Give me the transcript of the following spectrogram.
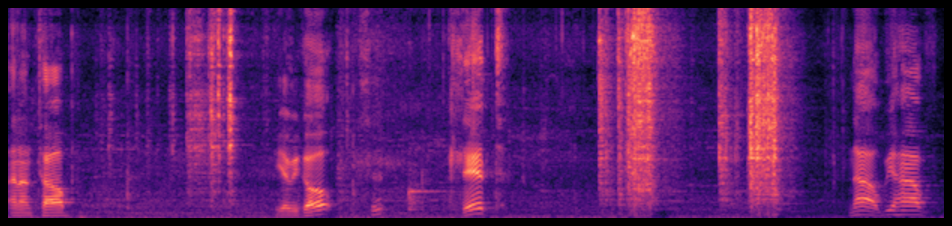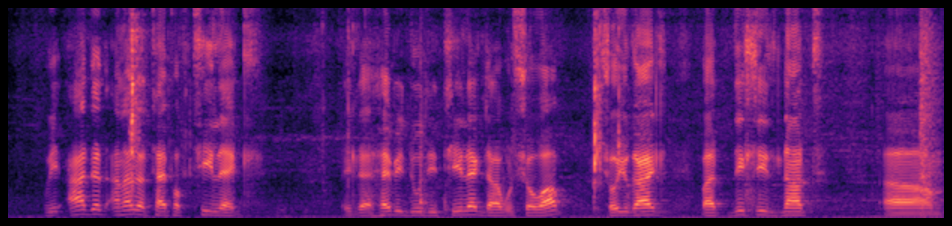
and on top. Here we go. Sit. Sit. Now we have we added another type of T-leg. It's a heavy duty T-leg that will show up, show you guys, but this is not um,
